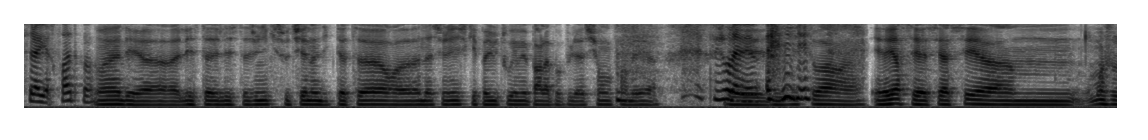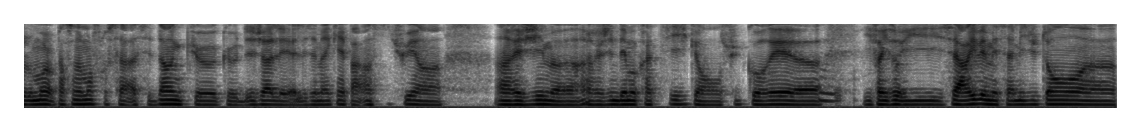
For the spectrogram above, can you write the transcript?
c'est la guerre froide, quoi. Ouais, des, euh, les, Éta- les États-Unis qui soutiennent un dictateur euh, nationaliste qui est pas du tout aimé par la population, enfin des, euh, Toujours la des- même. des histoires. Et d'ailleurs, c'est assez. moi, je, moi, personnellement, je trouve ça assez dingue que, que déjà les, les Américains aient pas institué un, un régime, euh, un régime démocratique en Sud-Corée. euh, Oui. ils- Enfin, ils ils- c'est arrivé, mais ça a mis du temps. euh,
